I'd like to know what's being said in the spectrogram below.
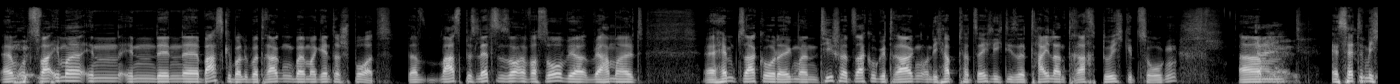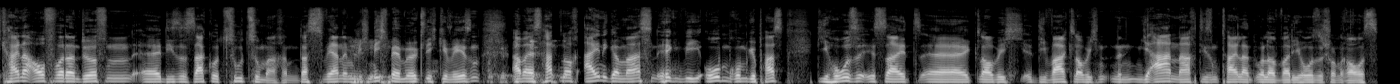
ähm, und zwar immer in, in den äh, Basketballübertragungen bei Magenta Sport. Da war es bis letzte Saison einfach so, wir, wir haben halt äh, Hemd-Sakko oder irgendwann ein T-Shirt-Sakko getragen und ich habe tatsächlich diese Thailand-Tracht durchgezogen. Ähm. Es hätte mich keiner auffordern dürfen, äh, dieses Sakko zuzumachen. Das wäre nämlich nicht mehr möglich gewesen. Aber es hat noch einigermaßen irgendwie obenrum gepasst. Die Hose ist seit, äh, glaube ich, die war, glaube ich, ein Jahr nach diesem Thailand-Urlaub war die Hose schon raus.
